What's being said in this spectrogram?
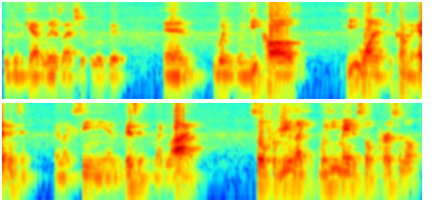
was with the Cavaliers last year for a little bit. And when when he called, he wanted to come to Edmonton and like see me and visit like live. So for me, like when he made it so personal,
